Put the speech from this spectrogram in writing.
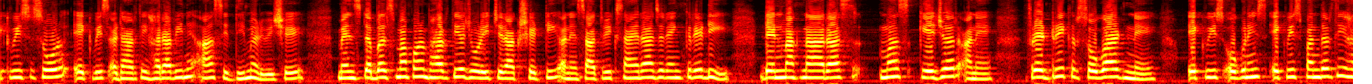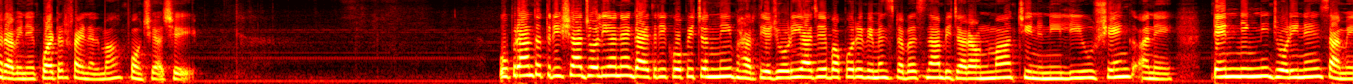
એકવીસ સોળ, એકવીસ અઢારથી હરાવીને આ સિદ્ધિ મેળવી છે. મેન્સ ડબલ્સમાં પણ ભારતીય જોડી ચિરાગ શેટ્ટી અને સાત્વિક સાંઈરાજ રેન્ક રેડ્ડી ડેનમાર્કના રાસમસ કેજર અને ફ્રેડરિક સોગાર્ડને એકવીસ ઓગણીસ, એકવીસ પંદરથી હરાવીને ક્વાર્ટર ફાઇનલમાં પહોંચ્યા છે. ઉપરાંત ત્રિષા જોલી અને ગાયત્રી કોપીચંદની ભારતીય જોડી આજે બપોરે વિમેન્સ ડબલ્સના બીજા રાઉન્ડમાં ચીનની લીયુ શેંગ અને ટેન નિંગની જોડીને સામે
